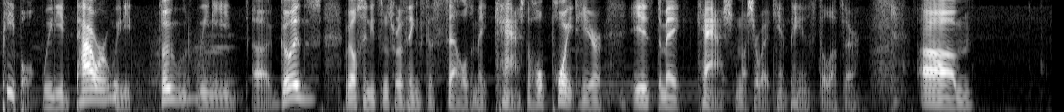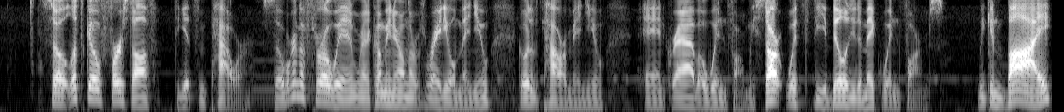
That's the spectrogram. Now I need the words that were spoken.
people. We need power. We need food. We need uh, goods. We also need some sort of things to sell to make cash. The whole point here is to make cash. I'm not sure why the campaign is still up there. Um, so let's go first off to get some power. So we're going to throw in, we're going to come in here on the radial menu, go to the power menu, and grab a wind farm. We start with the ability to make wind farms. We can buy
